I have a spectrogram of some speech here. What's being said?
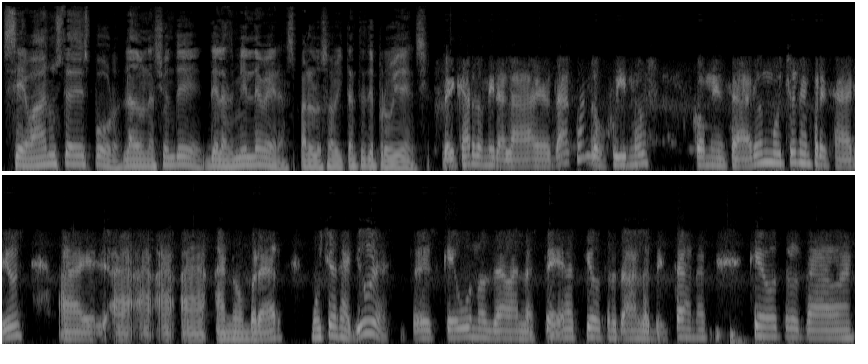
se van ustedes por la donación de, de, las mil neveras para los habitantes de Providencia? Ricardo, mira, la verdad cuando fuimos comenzaron muchos empresarios a, a, a, nombrar muchas ayudas. Entonces, que unos daban las tejas, que otros daban las ventanas, que otros daban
